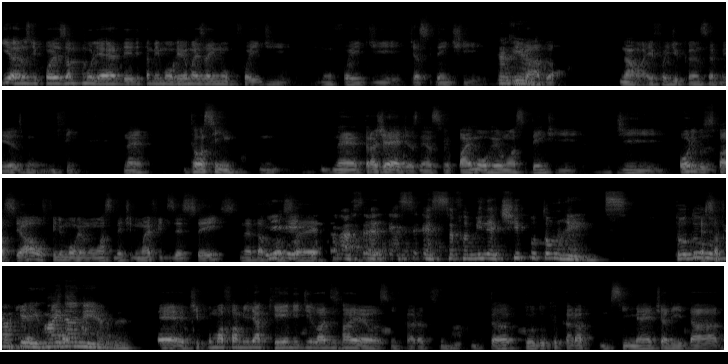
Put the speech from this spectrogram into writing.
E anos depois a mulher dele também morreu, mas aí não foi de não foi de, de acidente ligado a não, aí foi de câncer mesmo, enfim, né? Então assim, né, tragédias, né? Assim, o pai morreu num acidente de, de ônibus espacial, o filho morreu num acidente num F-16, né, da Força Aérea. Essa, essa, família é tipo Tom Hanks. Todo essa lugar que ele vai dá merda. É, tipo uma família Kennedy lá de Israel, assim, cara. Assim, tá, tudo que o cara se mete ali dá,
